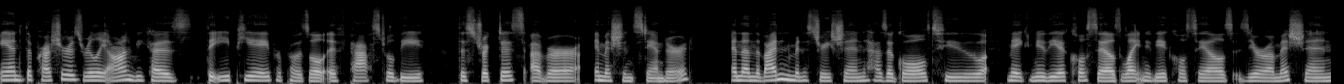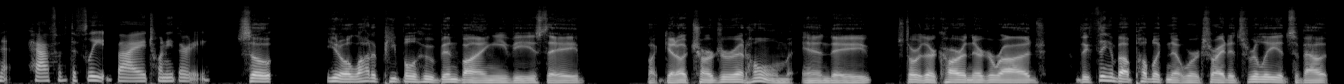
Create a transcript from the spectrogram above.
And the pressure is really on because the EPA proposal, if passed, will be the strictest ever emission standard. And then the Biden administration has a goal to make new vehicle sales, light new vehicle sales, zero emission, half of the fleet by 2030. So, you know, a lot of people who've been buying EVs, they get a charger at home and they store their car in their garage. The thing about public networks, right? It's really it's about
